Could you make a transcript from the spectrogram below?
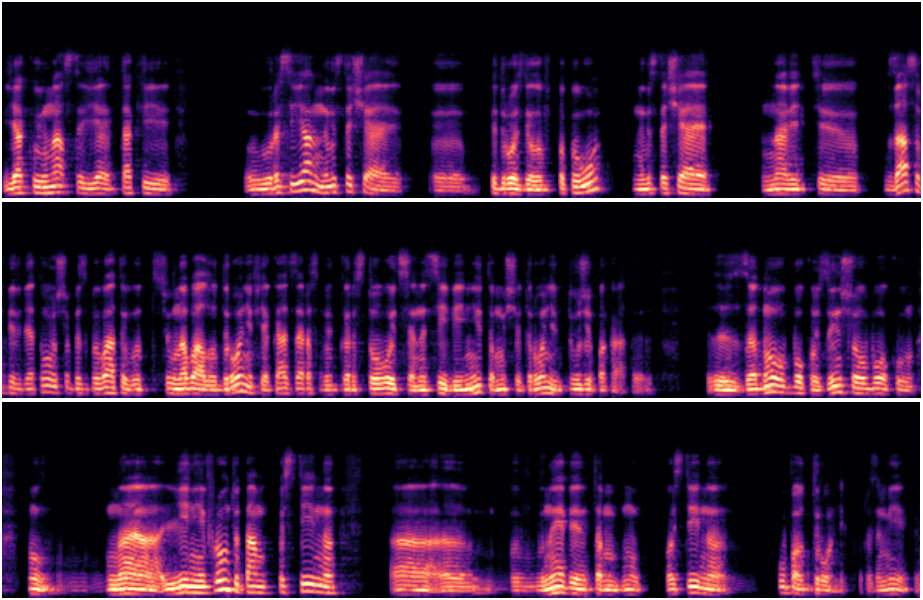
як і у нас, так і у росіян не вистачає е, підрозділів ППО, не вистачає навіть е, засобів для того, щоб збивати от цю навалу дронів, яка зараз використовується на цій війні, тому що дронів дуже багато. Е, З одного боку, з іншого боку, ну, на лінії фронту там постійно в небі там ну, постійно купа дронів, розумієте?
